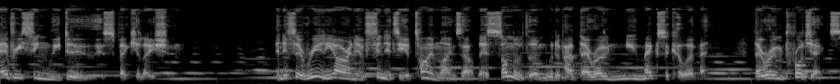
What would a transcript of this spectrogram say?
everything we do is speculation. And if there really are an infinity of timelines out there, some of them would have had their own New Mexico event, their own projects,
